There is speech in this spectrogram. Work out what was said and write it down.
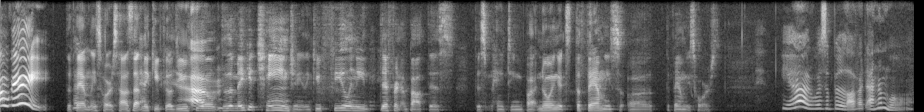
Okay. The family's horse. How does that make you feel? Do you Um, feel? Does it make it change anything? Do you feel any different about this this painting, but knowing it's the family's uh, the family's horse? Yeah, it was a beloved animal.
